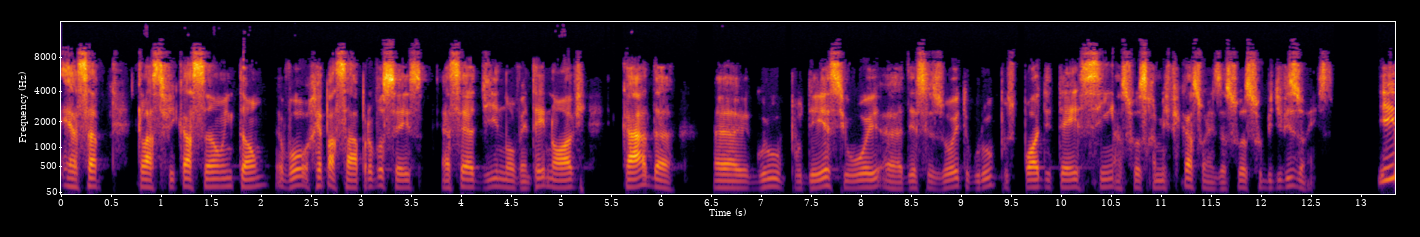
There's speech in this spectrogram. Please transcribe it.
Essa classificação, então, eu vou repassar para vocês. Essa é a de 99. Cada uh, grupo desse, uh, desses oito grupos pode ter sim as suas ramificações, as suas subdivisões. E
